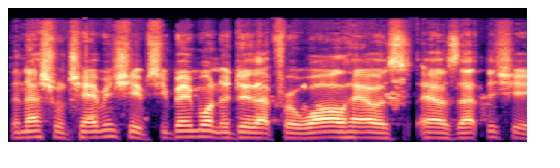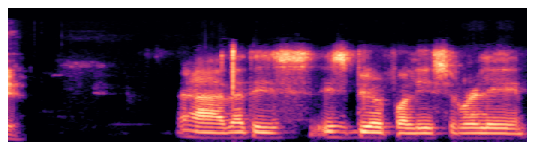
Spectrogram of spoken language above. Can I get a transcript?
the national championships. You've been wanting to do that for a while. How is how is that this year? Uh, that is is beautiful. It's really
